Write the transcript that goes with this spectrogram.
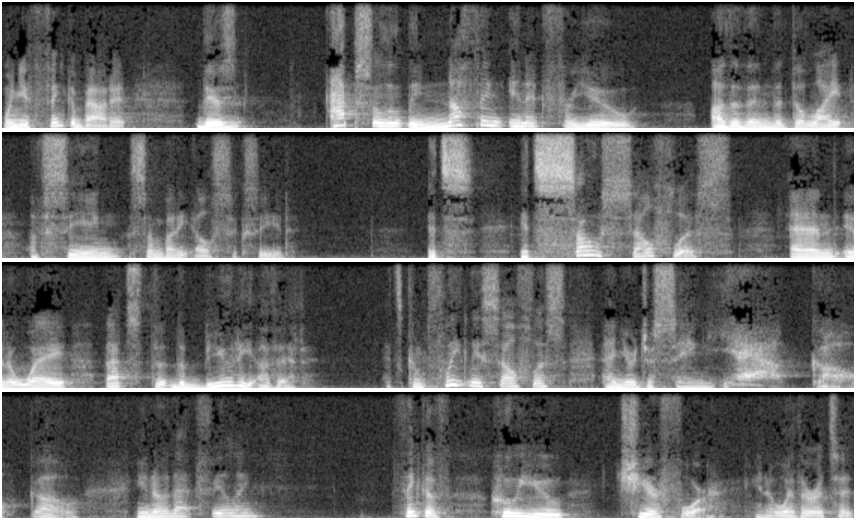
When you think about it, there's absolutely nothing in it for you other than the delight of seeing somebody else succeed. It's, it's so selfless, and in a way, that's the, the beauty of it. It's completely selfless, and you're just saying, Yeah, go, go. You know that feeling? Think of who you cheer for, you know, whether it's a,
